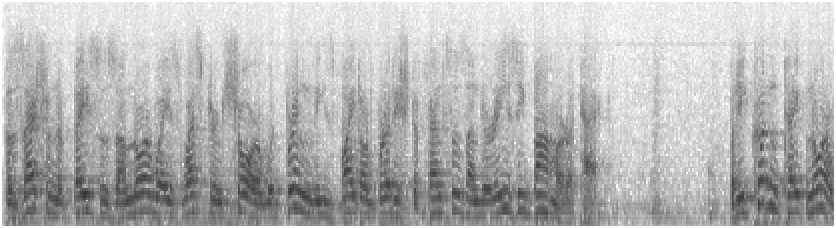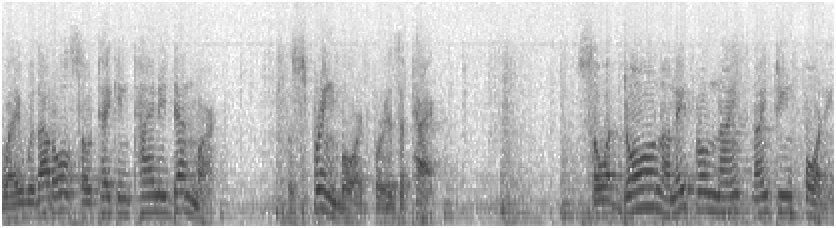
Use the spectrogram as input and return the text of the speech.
Possession of bases on Norway's western shore would bring these vital British defenses under easy bomber attack. But he couldn't take Norway without also taking tiny Denmark, the springboard for his attack. So at dawn on April 9, 1940,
